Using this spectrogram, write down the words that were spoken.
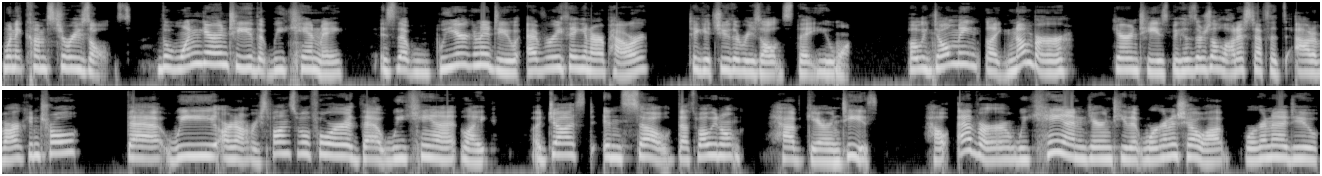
when it comes to results. The one guarantee that we can make is that we are going to do everything in our power to get you the results that you want. But we don't make like number guarantees because there's a lot of stuff that's out of our control that we are not responsible for, that we can't like adjust. And so that's why we don't have guarantees. However, we can guarantee that we're going to show up. We're going to do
